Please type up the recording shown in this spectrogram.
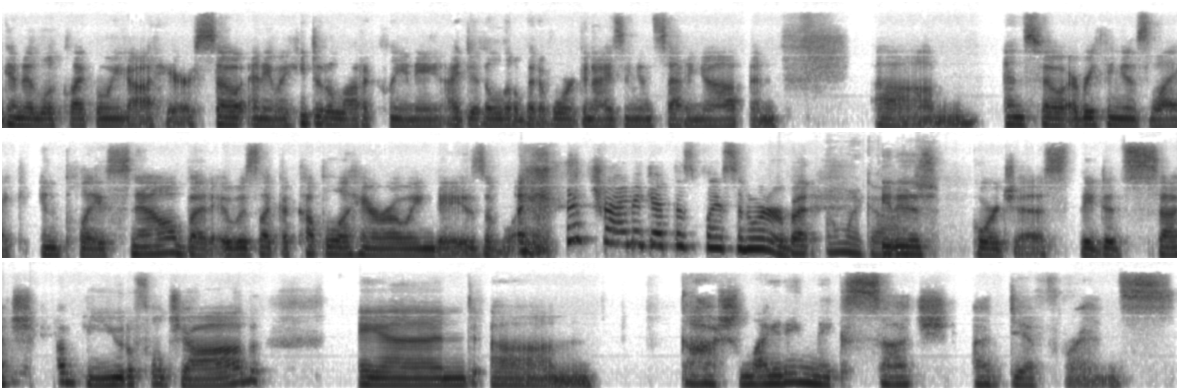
going to look like when we got here. So anyway, he did a lot of cleaning. I did a little bit of organizing and setting up and um and so everything is like in place now but it was like a couple of harrowing days of like trying to get this place in order but oh my god it is gorgeous. They did such a beautiful job. And um gosh lighting makes such a difference.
